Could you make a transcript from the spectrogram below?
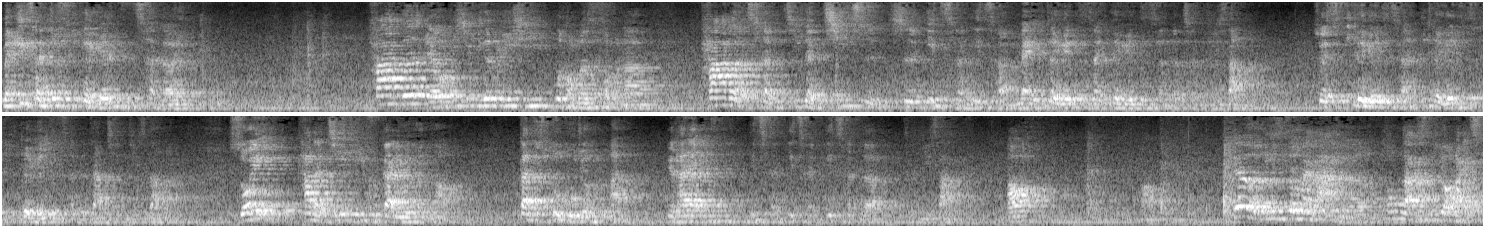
每一层就是一个原子层而已。它跟 LPC 跟 PC 不同的是什么呢？它的沉积的机制是一层一层，每一个原子层一个原子层的沉积上，所以是一个原子层一个原子层一个原子层的这样沉积上来，所以它的阶梯覆盖率很好，但是速度就很慢，因为它要一层一层一层的沉积上来。好，好，第二个 PC 用在哪里呢？通常是用来沉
